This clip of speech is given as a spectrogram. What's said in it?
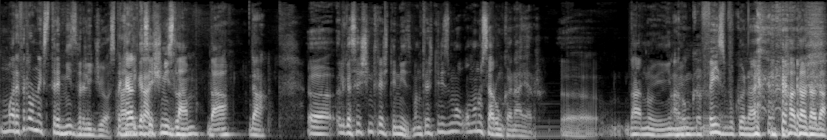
Mă refer la un extremism religios, pe care îl Radical. găsești și în islam, da, Da, Uh, îl găsești și în creștinism. În creștinism omul nu se aruncă în aer. Uh, da, nu, e- aruncă nu, Facebook în aer. Da, da, da, da.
